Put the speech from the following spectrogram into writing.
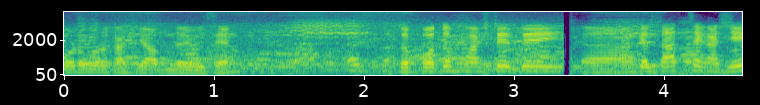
বড় বড় খাসি আমদানি হয়েছেন। তো প্রথম ফার্স্টে যে আঙ্কেল দাঁতছে খাসি।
